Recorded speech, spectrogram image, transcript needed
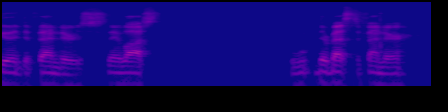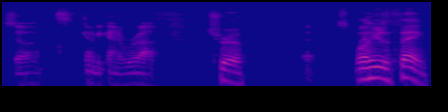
good defenders. They lost their best defender, so it's gonna be kind of rough. true. Well, here's the thing:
